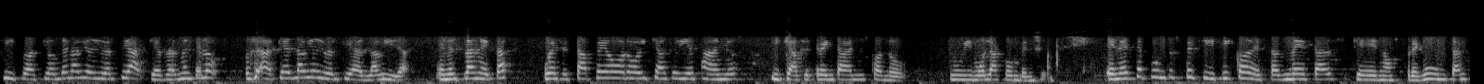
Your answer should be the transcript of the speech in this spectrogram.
situación de la biodiversidad, que es realmente lo, o sea, ¿qué es la biodiversidad? Es la vida en el planeta, pues está peor hoy que hace 10 años y que hace 30 años cuando tuvimos la convención. En este punto específico de estas metas que nos preguntan,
